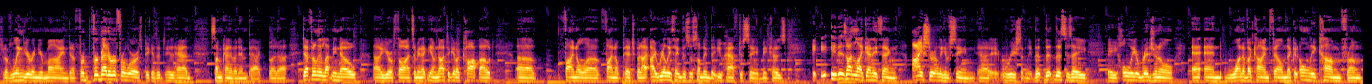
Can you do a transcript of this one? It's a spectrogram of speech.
sort of linger in your mind uh, for, for better or for worse because it, it had some kind of an impact. But uh, definitely let me know uh, your thoughts. I mean, you know, not to give a cop out uh, final uh, final pitch, but I, I, really think this is something that you have to see because it, it is unlike anything I certainly have seen uh, recently. Th- th- this is a a wholly original and one of a kind film that could only come from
